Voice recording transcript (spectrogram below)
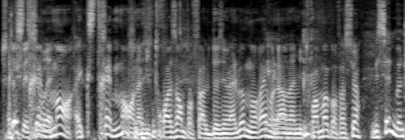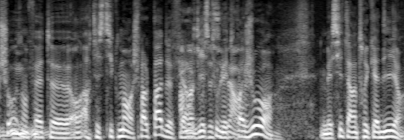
tout à fait. Extrêmement, extrêmement. On a mis trois ans pour faire le deuxième album, au rêve. Là, on a mis trois mois pour faire sûr. Mais c'est une bonne chose, en fait, euh, artistiquement. Je parle pas de faire Ah, un disque tous les trois jours. Mais si tu as un truc à dire,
